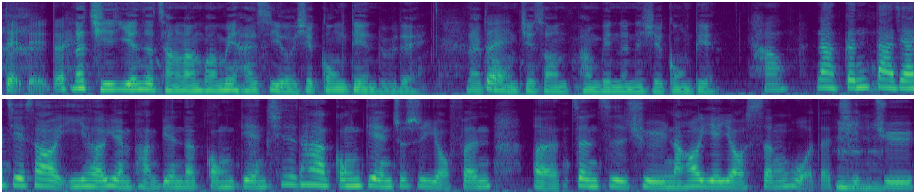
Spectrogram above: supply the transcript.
对对对。那其实沿着长廊旁边还是有一些宫殿，对不对？来帮我们介绍旁边的那些宫殿。好，那跟大家介绍颐和园旁边的宫殿。其实它的宫殿就是有分呃政治区，然后也有生活的起居。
